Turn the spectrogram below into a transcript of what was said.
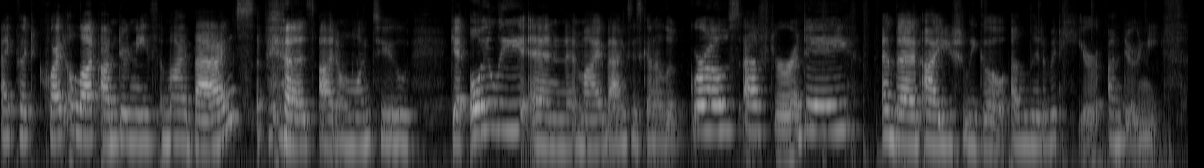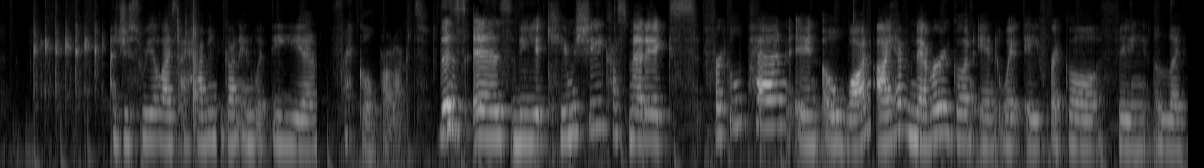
I put quite a lot underneath my bangs because I don't want to get oily and my bangs is gonna look gross after a day. And then I usually go a little bit here underneath. I just realized I haven't gone in with the uh, freckle product. This is the Kimchi Cosmetics freckle pen in 01. I have never gone in with a freckle thing like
